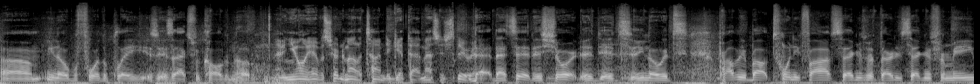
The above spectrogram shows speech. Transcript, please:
Um, you know, before the play is, is actually called in the huddle. And you only have a certain amount of time to get that message through. Right? That, that's it. It's short. It, it's you know it's probably about 25 seconds or 30 seconds for me,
